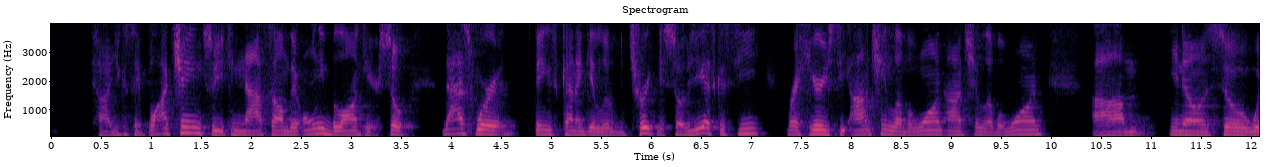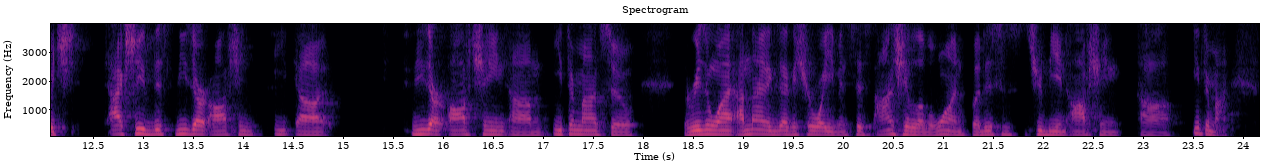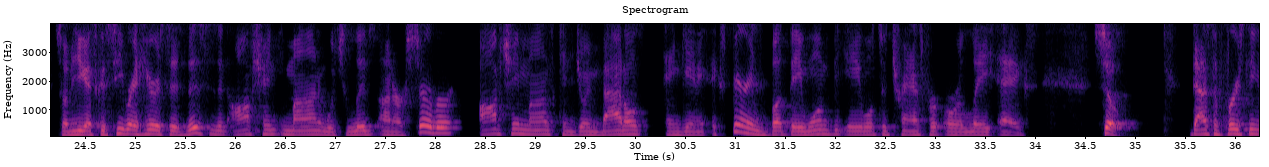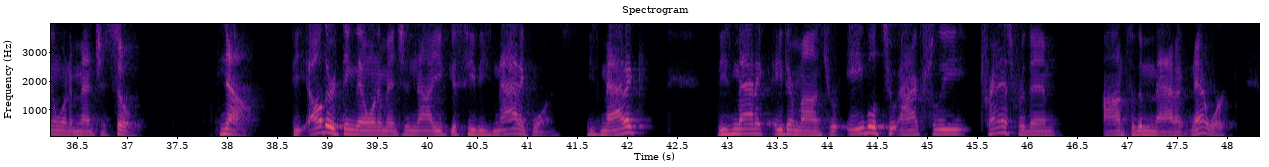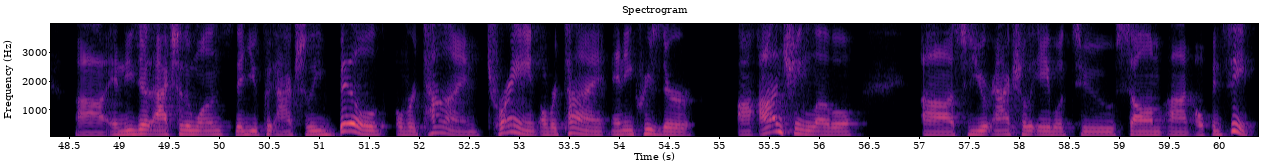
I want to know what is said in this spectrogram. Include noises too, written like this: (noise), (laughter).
uh, you can say blockchain, so you cannot sell them. They only belong here. So that's where things kind of get a little bit tricky. So as you guys can see right here, you see on-chain level one, on-chain level one, um, you know, so which actually this these are off-chain uh, these are off-chain um, Ethermon. So the reason why I'm not exactly sure why it even says on-chain level one, but this is should be an off-chain uh, Ethermon. So if you guys can see right here, it says this is an off-chain Iman which lives on our server off-chain mons can join battles and gain experience, but they won't be able to transfer or lay eggs. So that's the first thing I want to mention. So now the other thing that I want to mention now, you can see these Matic ones, these Matic, these Matic Ether mons, you're able to actually transfer them onto the Matic network. Uh, and these are actually the ones that you could actually build over time, train over time, and increase their uh, on-chain level uh, so you're actually able to sell them on OpenSea.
